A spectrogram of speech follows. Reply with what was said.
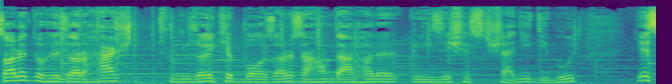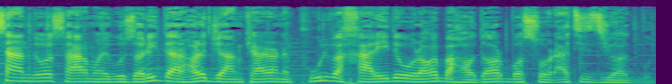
سال 2008 تو روزایی که بازار سهام در حال ریزش شدیدی بود یه صندوق سرمایه گذاری در حال جمع کردن پول و خرید اوراق بهادار با سرعتی زیاد بود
